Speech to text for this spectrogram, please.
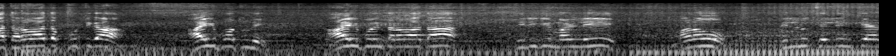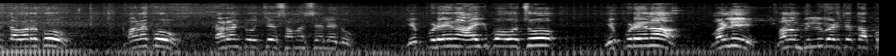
ఆ తర్వాత పూర్తిగా ఆగిపోతుంది. ఆగిపోయిన తర్వాత తిరిగి మళ్ళీ మనం బిల్లు చెల్లించేంత వరకు మనకు కరెంటు వచ్చే సమస్య లేదు. ఎప్పుడైనా ఆగిపోవచ్చు ఎప్పుడైనా మళ్ళీ మనం బిల్లు కడితే తప్ప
